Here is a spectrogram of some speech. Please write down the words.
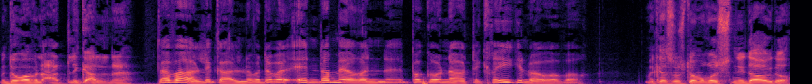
Men da var vel alle galne? Da var alle galne. Og det var enda mer enn eh, på grunn av at krigen var over. Men hva syns du om russen i dag, da?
